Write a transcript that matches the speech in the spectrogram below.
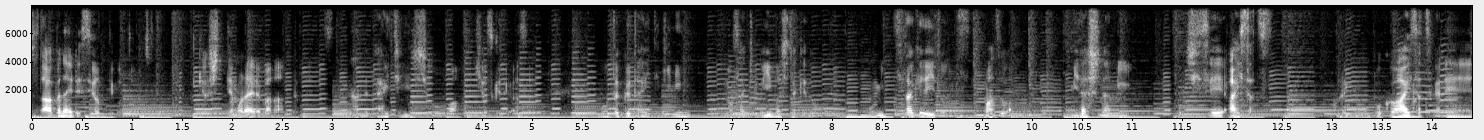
ちょっと危ないですよってことをちょっと今日知ってもらえればなっ印象は気をつけてください。もっと具体的に、もうさっきも言いましたけど、もう3つだけでいいと思います。まずは、身だしなみ、姿勢、挨拶。これ、僕は挨拶がね、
